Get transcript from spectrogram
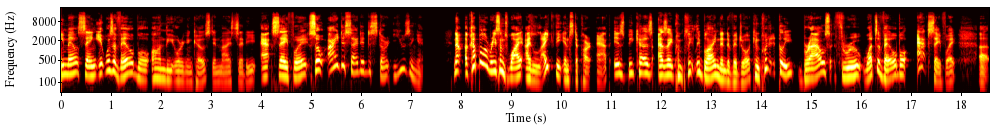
email saying it was available on the Oregon coast in my city at Safeway, so I decided to start using it. Now, a couple of reasons why I like the Instacart app is because as a completely blind individual I can quickly browse through what's available at Safeway, uh,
